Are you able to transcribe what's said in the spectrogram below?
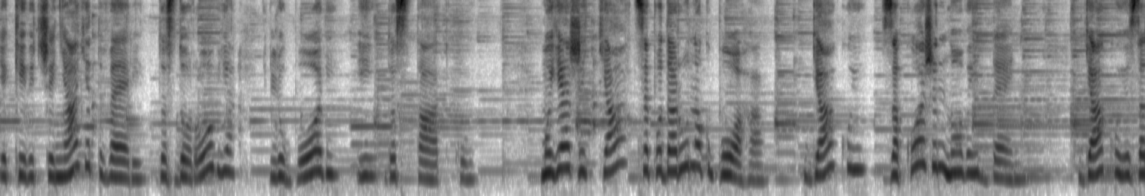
який відчиняє двері до здоров'я любові і достатку. Моє життя це подарунок Бога. Дякую за кожен новий день. Дякую за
